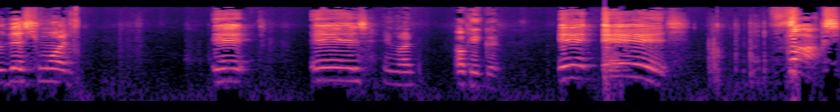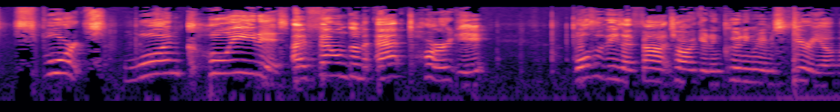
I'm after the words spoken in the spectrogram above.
for this one? It is, hang on, okay, good. It is Fox Sports 1 Cletus. I found them at Target. Both of these I found at Target, including Rey Mysterio.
